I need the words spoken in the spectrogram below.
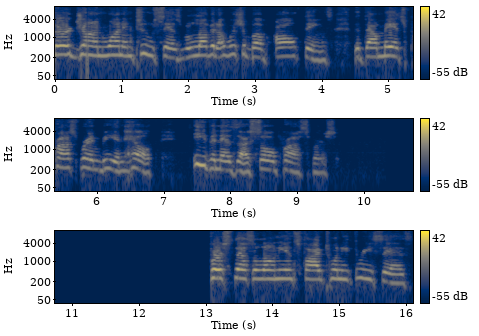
Third John 1 and 2 says, Beloved, I wish above all things that thou mayest prosper and be in health, even as thy soul prospers. First Thessalonians 5:23 says,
